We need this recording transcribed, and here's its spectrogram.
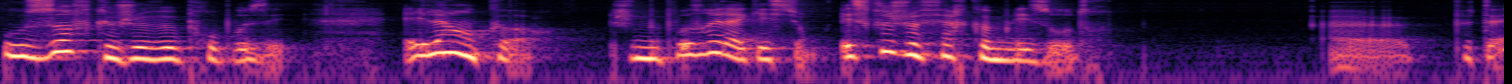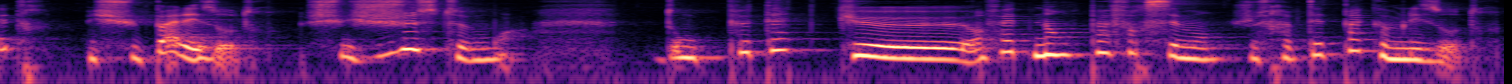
aux offres que je veux proposer. Et là encore, je me poserai la question, est-ce que je veux faire comme les autres? Euh, Peut-être, mais je suis pas les autres, je suis juste moi. Donc peut-être que, en fait, non, pas forcément. Je ferai peut-être pas comme les autres.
